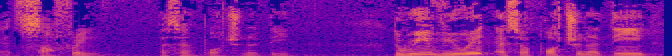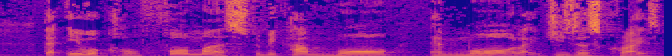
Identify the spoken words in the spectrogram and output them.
at suffering as an opportunity? Do we view it as an opportunity that it will conform us to become more and more like Jesus Christ?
